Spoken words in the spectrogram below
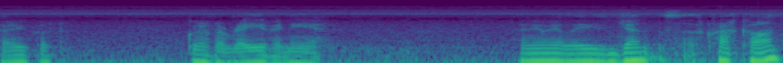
Very good. Gonna have a rave in here. Anyway, ladies and gents, let's crack on.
